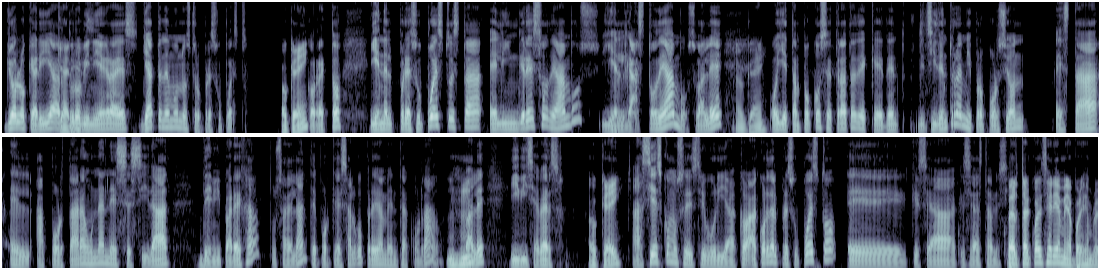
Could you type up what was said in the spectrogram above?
Yo lo que haría, ¿Qué Arturo harías? Viniegra, es, ya tenemos nuestro presupuesto, ¿ok? ¿correcto? Y en el presupuesto está el ingreso de ambos y el gasto de ambos, ¿vale? Ok. Oye, tampoco se trata de que dentro, si dentro de mi proporción está el aportar a una necesidad de mi pareja, pues adelante, porque es algo previamente acordado. ¿vale? Y viceversa. Ok. Así es como se distribuiría, aco- acorde al presupuesto eh, que, se ha, que se ha establecido. Pero tal cual sería, mira, por ejemplo,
